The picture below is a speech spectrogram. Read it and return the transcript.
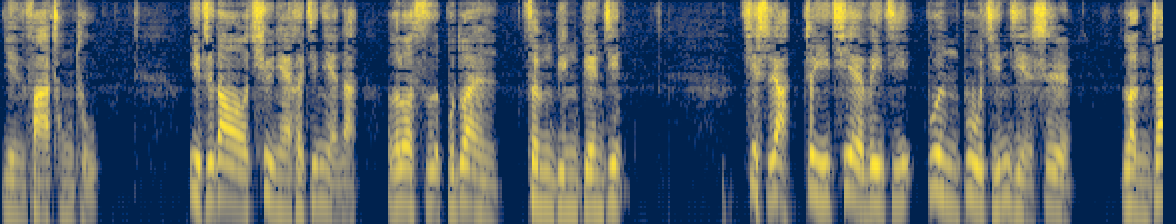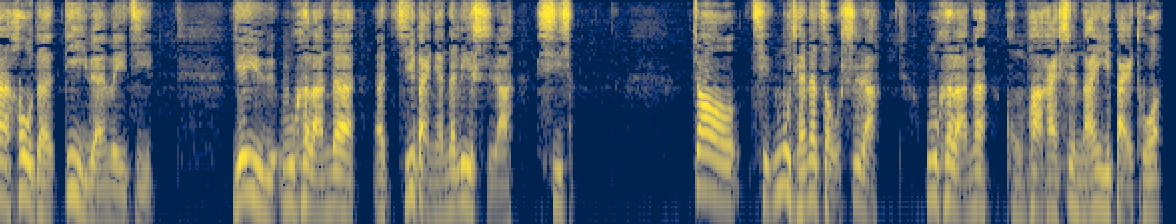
引发冲突，一直到去年和今年呢俄罗斯不断增兵边境。其实啊这一切危机不不仅仅是冷战后的地缘危机，也与乌克兰的呃几百年的历史啊息息。照其目前的走势啊，乌克兰呢恐怕还是难以摆脱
